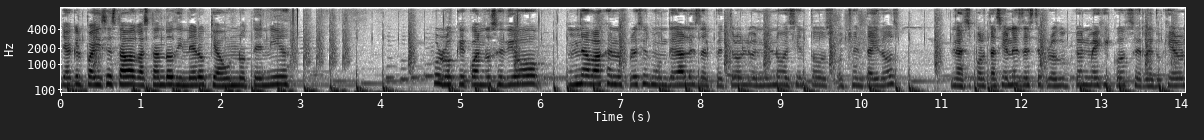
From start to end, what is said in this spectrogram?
ya que el país estaba gastando dinero que aún no tenía. Por lo que cuando se dio una baja en los precios mundiales del petróleo en 1982, las exportaciones de este producto en México se redujeron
